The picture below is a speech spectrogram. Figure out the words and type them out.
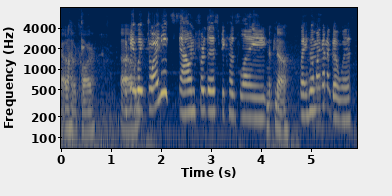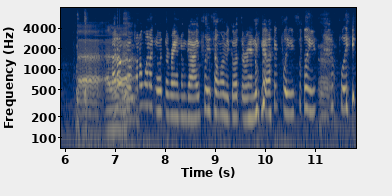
I don't have a car. Okay, Um, wait, do I need sound for this? Because, like. n- no. Wait, who am I gonna go with? Uh, I I don't, don't know. know. I don't want to go with the random guy. Please don't let me go with the random guy. Please, please, Uh, please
